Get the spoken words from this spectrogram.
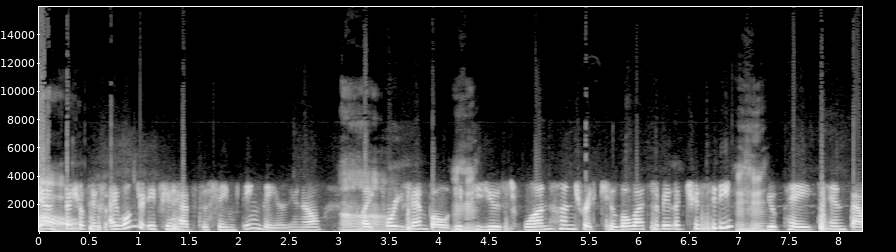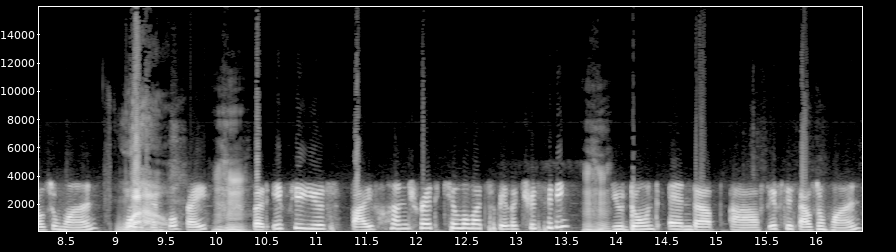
Yeah, Oh. special tax. I wonder if you have the same thing there. You know, like Ah. for example, Mhm. if you use 100 kilowatts of electricity, Mhm. you pay 10,000 won. Wow. For example, right? Mhm. But if you use 500 kilowatts of electricity, Mhm. you don't end up uh, 50,000 won.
